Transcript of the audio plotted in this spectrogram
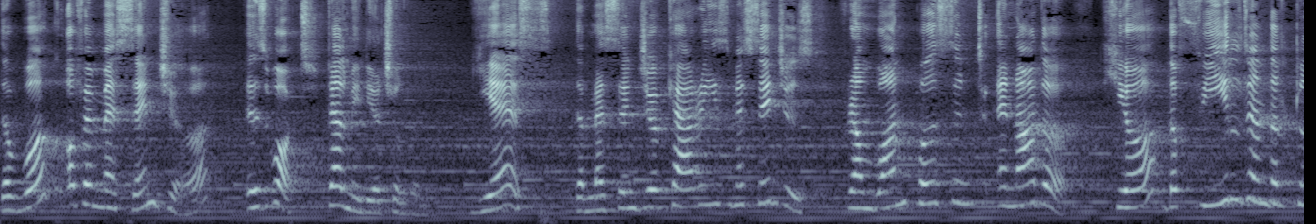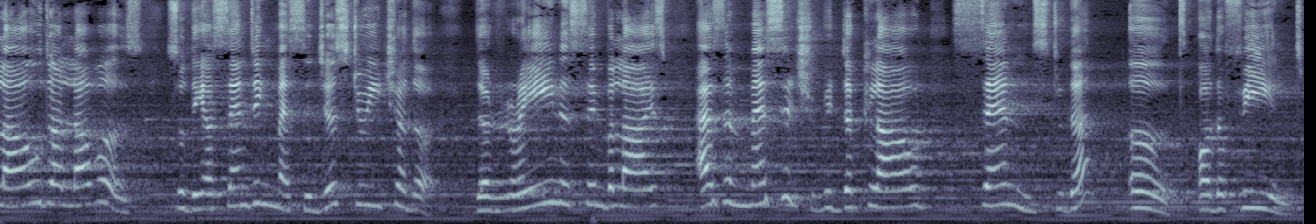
The work of a messenger is what? Tell me, dear children. Yes, the messenger carries messages from one person to another. Here, the field and the cloud are lovers, so they are sending messages to each other. The rain is symbolized as a message which the cloud sends to the earth or the field.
